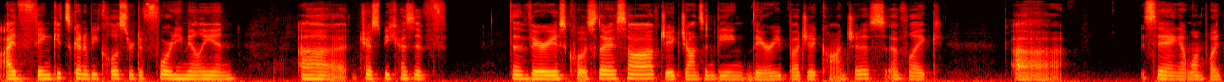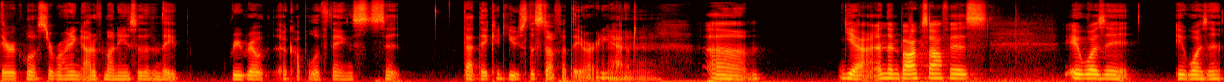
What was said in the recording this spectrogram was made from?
I think it's going to be closer to forty million. uh, just because of the various quotes that I saw of Jake Johnson being very budget conscious of like uh, saying at one point they were close to running out of money, so then they rewrote a couple of things that they could use the stuff that they already had. Um, yeah, and then box office, it wasn't, it wasn't.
